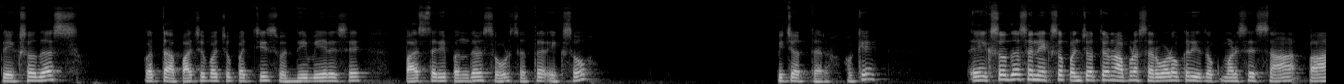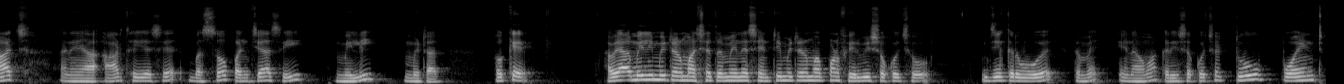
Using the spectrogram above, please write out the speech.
તો એકસો દસ. વત્તા પાછું પાછું પચીસ, વધી બે રહેશે. પાંચ તરી પંદર, સોળ, સત્તર, એકસો પિચોતેર ઓકે? એકસો દસ અને એકસો પંચોતેરનો આપણે સરવાળો કરીએ તો મળશે સા, પાંચ અને આ આઠ થઈ જશે બસો પંચ્યાસી મિલીમીટર. ઓકે? હવે આ મિલીમીટરમાં છે તમે એને સેન્ટીમીટરમાં પણ ફેરવી શકો છો. જે કરવું હોય તમે એનામાં કરી શકો છો. Two point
